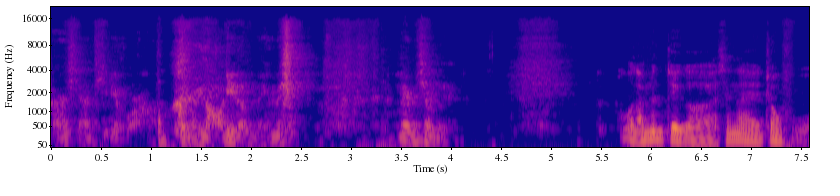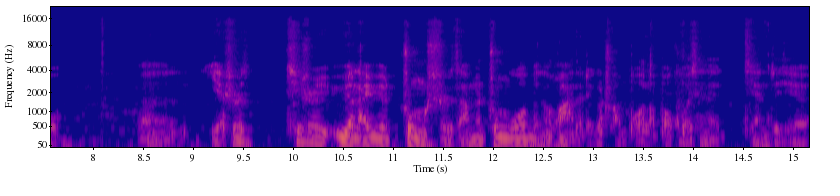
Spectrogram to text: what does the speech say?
还是喜欢体力活儿哈，这个脑力的没没没什么兴趣。不过咱们这个现在政府，呃，也是其实越来越重视咱们中国文化的这个传播了，包括现在建的这些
